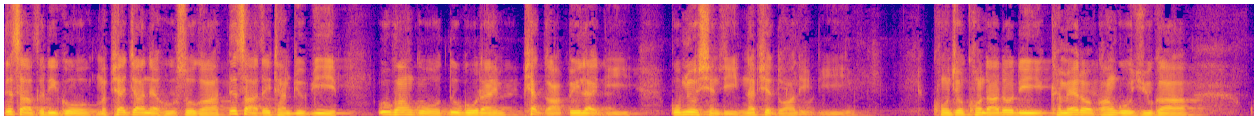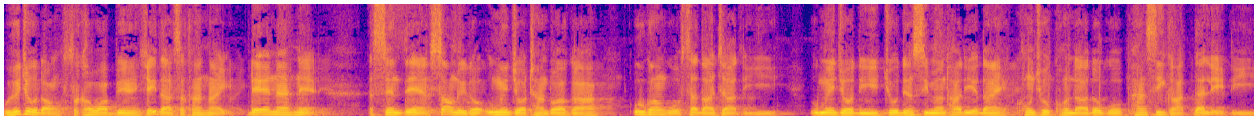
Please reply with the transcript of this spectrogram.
တစ္ဆာဂတိကိုမဖြတ်ကြနဲ့ဟုဆိုကာတစ္ဆာဒိဋ္ဌံပြုပြီး ဥကောင်းကိုသူကိုယ်တိုင်ဖြတ်ကာပေးလိုက်သည်ကိုမျိုးရှင်သည်နှက်ဖြစ်သွားလေသည်ခွန်ချိုခွန်တာတို့သည်ခမဲတော်ခေါင်းကိုယူကာဝေးကြိုတောင်စကားဝပင်ရိတ်တာစခန်း၌တဲနှန်းနှင့်အစင်သင့်စောင့်နေသောဥမင်းကျော်ထံတော်ကဥကောင်းကိုဆက်သားကြသည်ဥမင်းကျော်သည်ကြိုတင်စီမံထားသည့်အတိုင်းခွန်ချိုခွန်တာတို့ကိုဖမ်းဆီးကာတက်လေသည်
